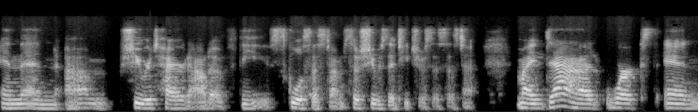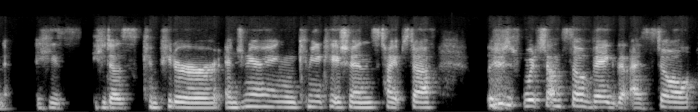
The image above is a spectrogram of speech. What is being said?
And then um, she retired out of the school system. So she was a teacher's assistant. My dad works in, he's, he does computer engineering, communications type stuff, which sounds so vague that I still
